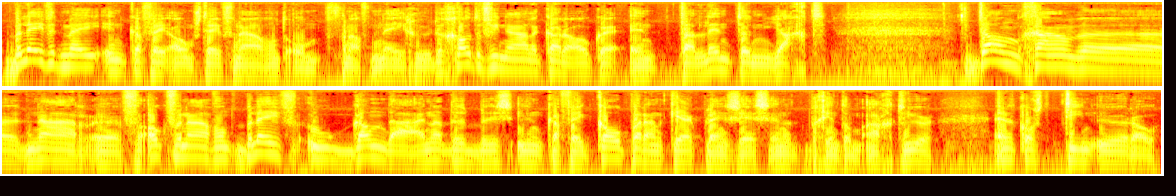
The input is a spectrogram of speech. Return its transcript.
Beleef het mee in Café Oomstee vanavond om vanaf 9 uur. De grote finale karaoke en talentenjacht. Dan gaan we naar, uh, ook vanavond, Beleef Oeganda. En dat is in Café Koper aan Kerkplein 6. En het begint om 8 uur. En het kost 10 euro.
